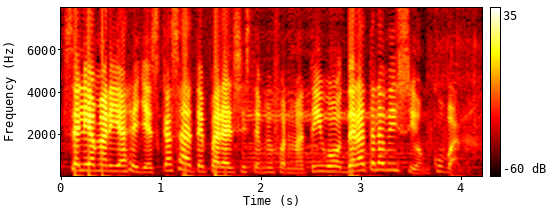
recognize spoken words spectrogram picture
Celia María Reyes Casate para el Sistema Informativo de la Televisión Cubana.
